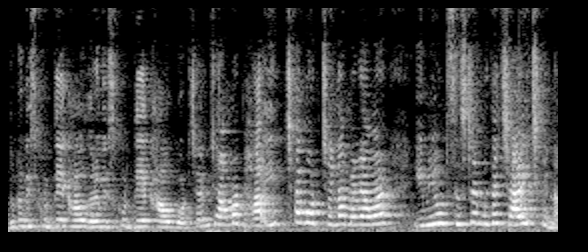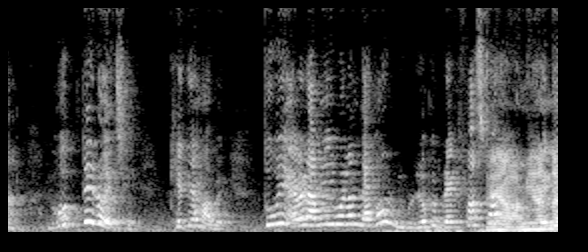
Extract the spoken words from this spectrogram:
দুটো বিস্কুট দিয়ে খাও দুটো বিস্কুট দিয়ে খাও করছে। আমি আমার ইচ্ছা করছে না মানে আমার ইমিউন সিস্টেম নিতে চাইছে না। ভর্তি রয়েছে। খেতে হবে। তুমি এবার আমি বললাম দেখো লোকে ব্রেকফাস্ট হ্যাঁ আমি আর না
